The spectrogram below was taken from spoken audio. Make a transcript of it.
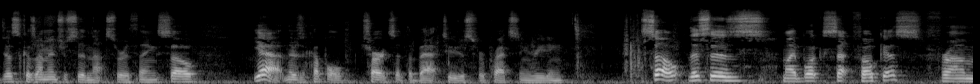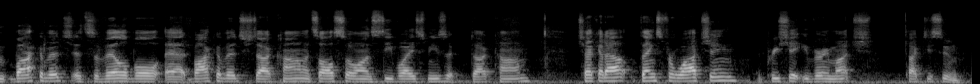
just because I'm interested in that sort of thing. So yeah, there's a couple charts at the back too, just for practicing reading. So this is my book, Set Focus, from Bachovich. It's available at bachovich.com. It's also on steveweissmusic.com. Check it out. Thanks for watching. Appreciate you very much. Talk to you soon.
